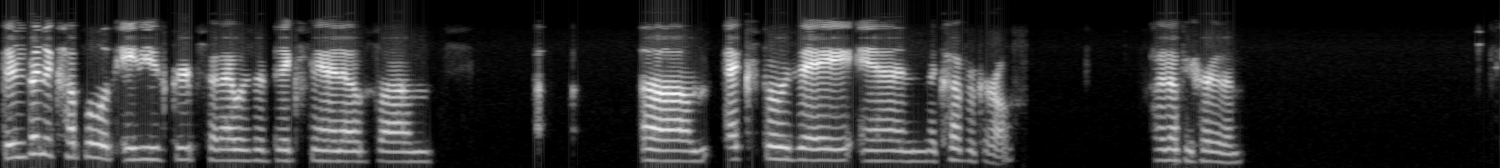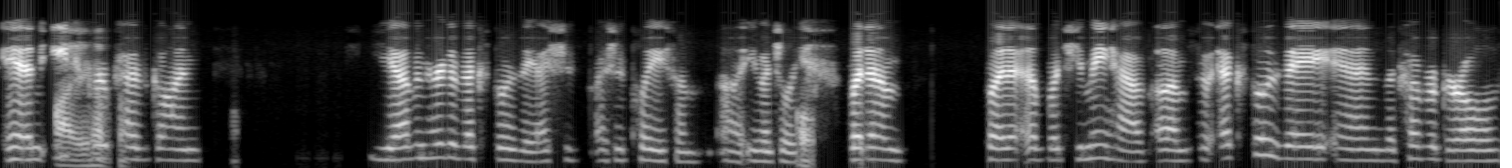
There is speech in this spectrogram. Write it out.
There's been a couple of 80s groups that I was a big fan of. Um. Um. Expose and the Cover Girls. I don't know if you've heard of them. And each I group has gone. You haven't heard of Expose? I should I should play some uh, eventually. Oh. But um, but uh, but you may have. Um, so Expose and the Cover Girls,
